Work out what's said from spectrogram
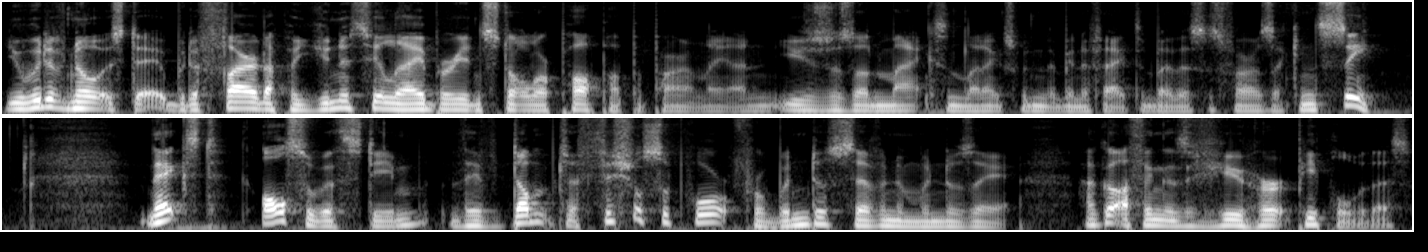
You would have noticed it would have fired up a Unity library installer pop-up apparently, and users on Macs and Linux wouldn't have been affected by this as far as I can see. Next, also with Steam, they've dumped official support for Windows 7 and Windows 8. I've got to think there's a few hurt people with this.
